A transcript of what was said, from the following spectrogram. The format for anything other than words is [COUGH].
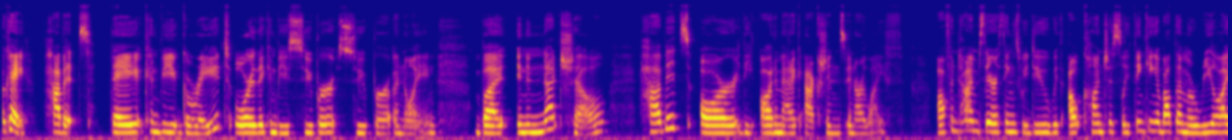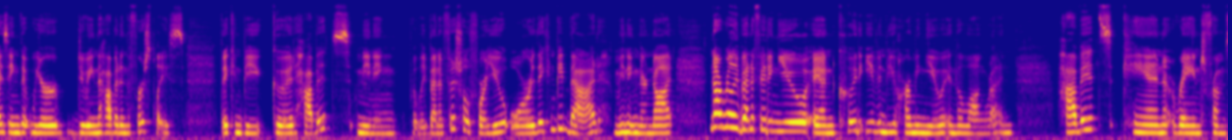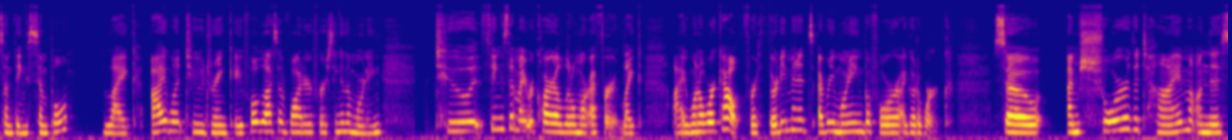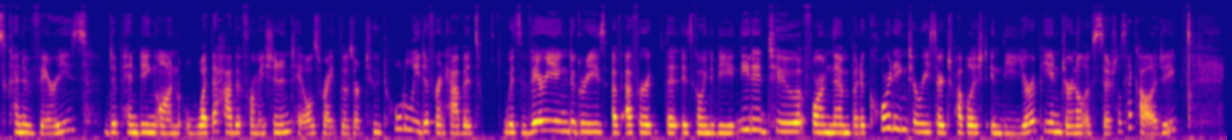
Okay, habits. They can be great or they can be super, super annoying. But in a nutshell, habits are the automatic actions in our life. Oftentimes, there are things we do without consciously thinking about them or realizing that we are doing the habit in the first place. They can be good habits, meaning really beneficial for you, or they can be bad, [LAUGHS] meaning they're not not really benefiting you and could even be harming you in the long run. Habits can range from something simple, like I want to drink a full glass of water first thing in the morning, to things that might require a little more effort, like I want to work out for 30 minutes every morning before I go to work. So I'm sure the time on this kind of varies depending on what the habit formation entails, right? Those are two totally different habits with varying degrees of effort that is going to be needed to form them. But according to research published in the European Journal of Social Psychology,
